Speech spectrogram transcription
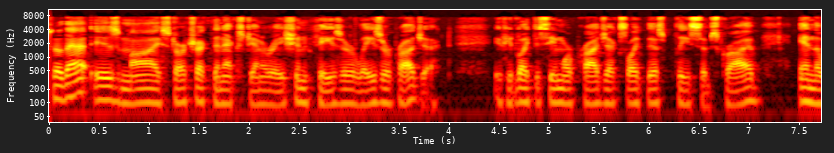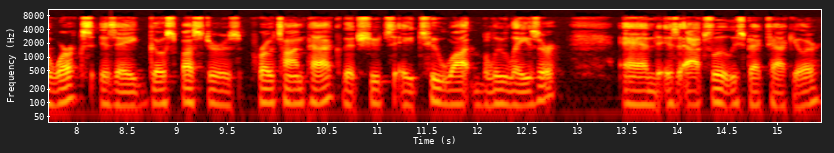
So that is my Star Trek The Next Generation Phaser Laser project. If you'd like to see more projects like this, please subscribe. In the works is a Ghostbusters Proton Pack that shoots a 2 watt blue laser and is absolutely spectacular.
